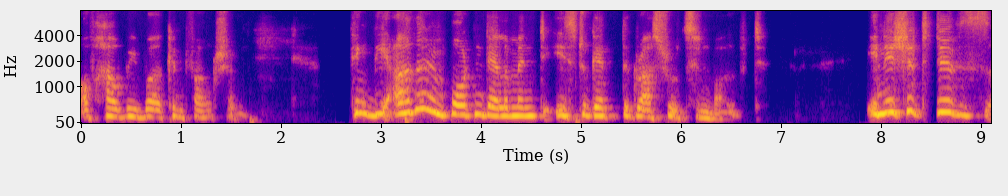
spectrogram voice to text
of how we work and function. I think the other important element is to get the grassroots involved initiatives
